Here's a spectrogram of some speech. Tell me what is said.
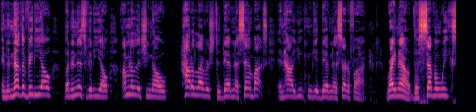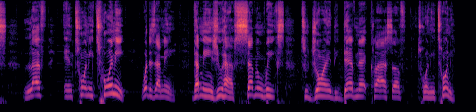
in another video, but in this video, I'm gonna let you know how to leverage the DevNet Sandbox and how you can get DevNet certified right now. There's seven weeks left in 2020. What does that mean? That means you have seven weeks to join the DevNet class of 2020.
